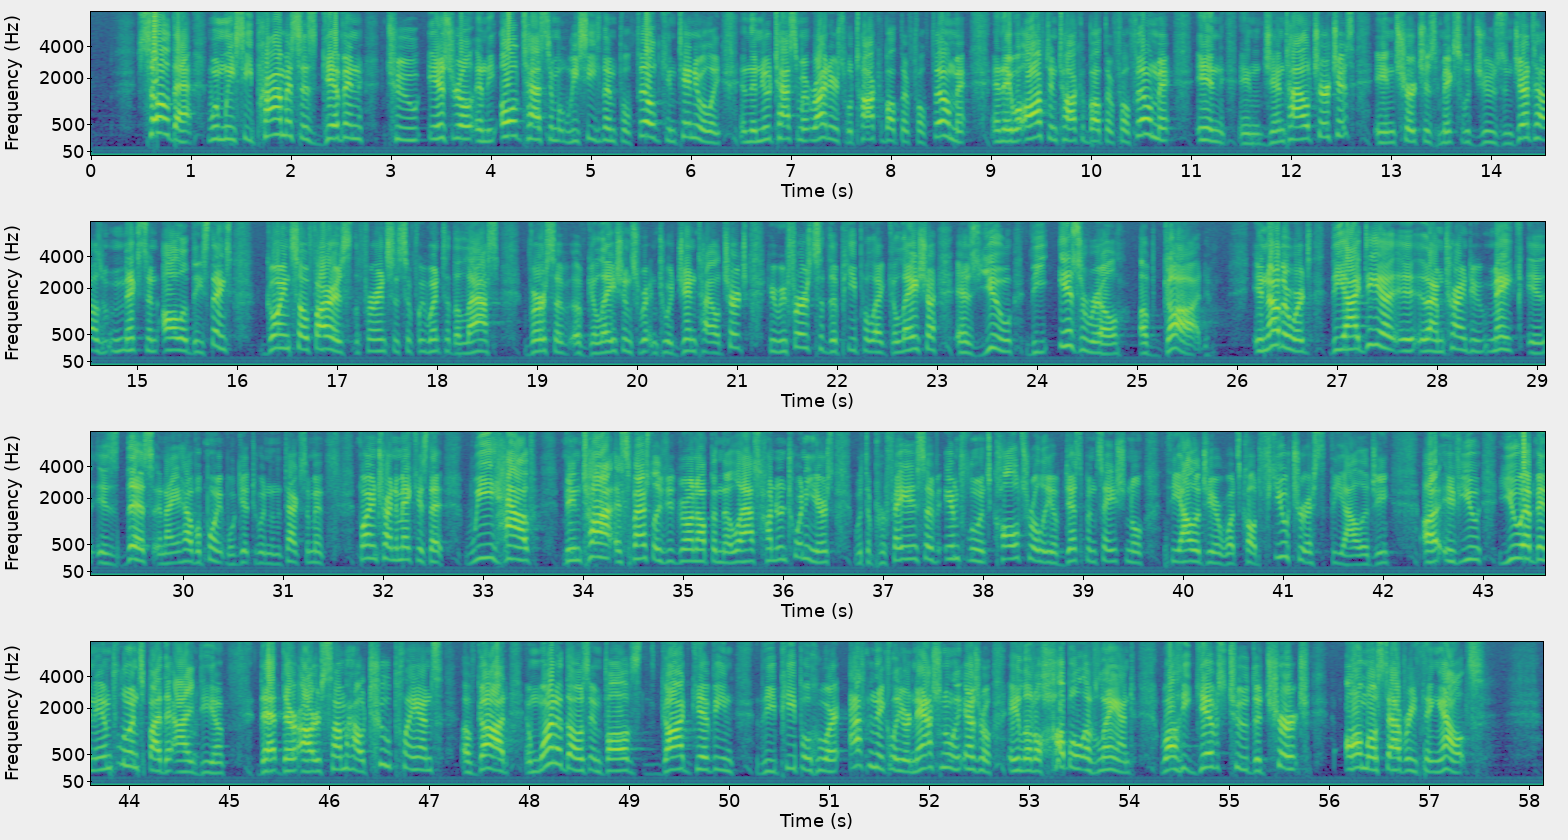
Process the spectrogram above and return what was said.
so that when we see promises given to Israel in the Old Testament, we see them fulfilled continually. And the New Testament writers will talk about their fulfillment, and they will often talk about their fulfillment in, in Gentile churches, in churches mixed with Jews and Gentiles, mixed in all of these things. Going so far as, for instance, if we went to the last verse of, of Galatians written to a Gentile church, he refers to the people at Galatia as you, the Israel of God. In other words, the idea i- I'm trying to make is, is this, and I have a point, we'll get to it in the text in a minute. The point I'm trying to make is that we have been taught, especially if you've grown up in the last 120 years, with the pervasive influence culturally of dispensational theology or what's called futurist theology. Uh, if you, you have been influenced by the idea that there are somehow two plans of God, and one of those involves God giving the people who are ethnically or nationally Israel a little hubble of land, while He gives to the church almost everything else.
